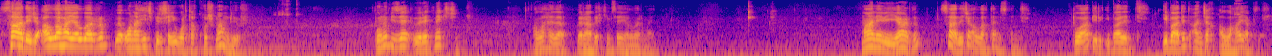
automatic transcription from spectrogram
sadece Allah'a yalvarırım ve ona hiçbir şeyi ortak koşmam diyor. Bunu bize öğretmek için. Allah ile beraber kimseye yalvarmayın. Manevi yardım sadece Allah'tan istenir. Dua bir ibadettir. İbadet ancak Allah'a yapılır.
